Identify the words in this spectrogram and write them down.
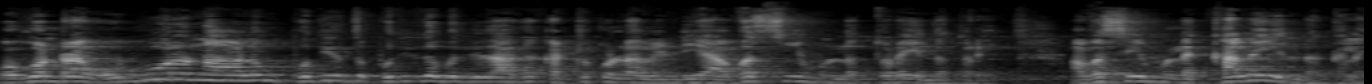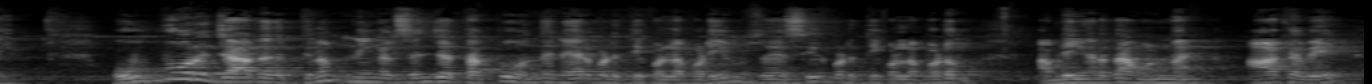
ஒவ்வொன்றா ஒவ்வொரு நாளும் புதிது புதிது புதிதாக கற்றுக்கொள்ள வேண்டிய அவசியம் உள்ள துறை இந்த துறை. அவசியம் உள்ள கலை இந்த கலை. ஒவ்வொரு ஜாதகத்திலும் நீங்கள் செஞ்ச தப்பு வந்து நேர்படுத்திக் கொள்ளப்படும் சீ- கொள்ளப்படும் அப்படிங்கிறது தான் உண்மை. ஆகவே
